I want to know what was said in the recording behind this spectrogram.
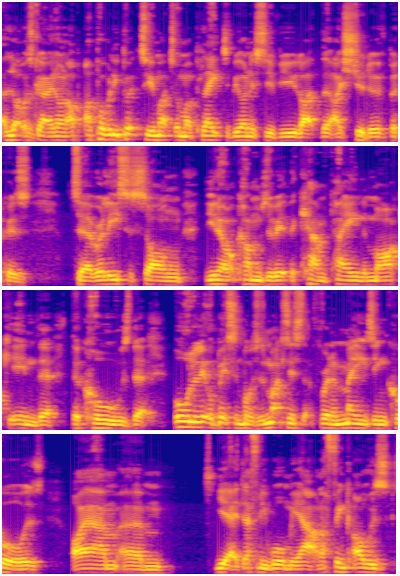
a lot was going on. I, I probably put too much on my plate, to be honest with you, like that I should have, because to release a song, you know what comes with it, the campaign, the marketing, the the calls, the all the little bits and bobs. As much as for an amazing cause, I am, um, yeah, definitely wore me out. And I think I was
